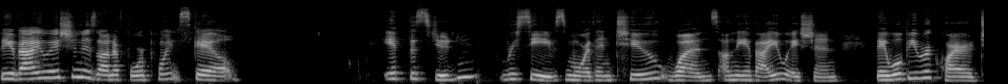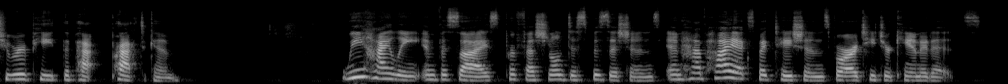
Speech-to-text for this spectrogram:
The evaluation is on a four-point scale. If the student receives more than two ones on the evaluation, they will be required to repeat the practicum. We highly emphasize professional dispositions and have high expectations for our teacher candidates.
